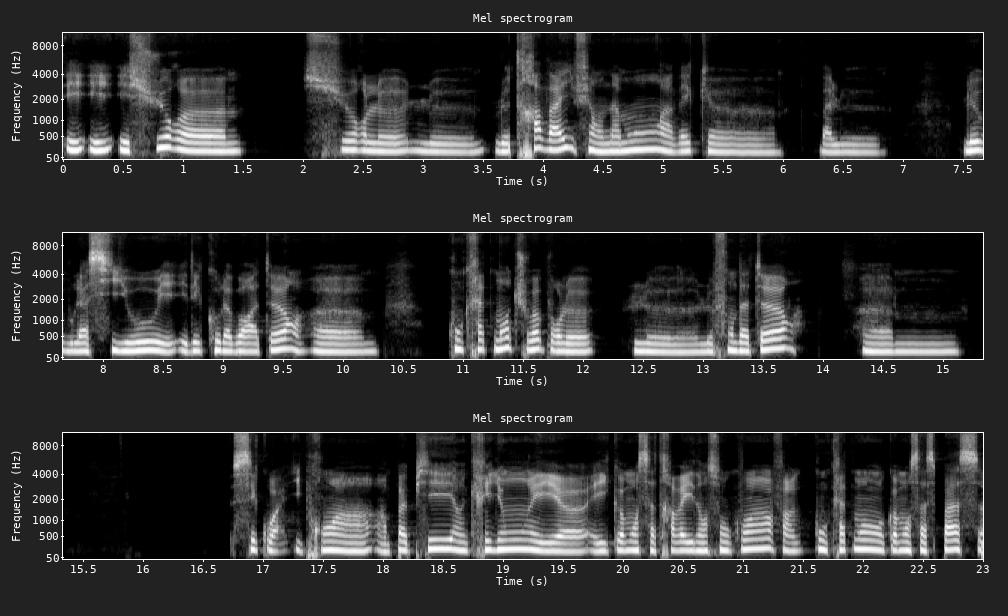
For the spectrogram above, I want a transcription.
Et, sur sur le, le, travail fait en amont avec bah, le le ou la CEO et, et les collaborateurs. concrètement, tu vois, pour le le, fondateur, euh, c'est quoi? Il prend un, papier, un crayon euh, et, il commence à travailler dans son coin. Enfin, concrètement, comment ça se passe?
